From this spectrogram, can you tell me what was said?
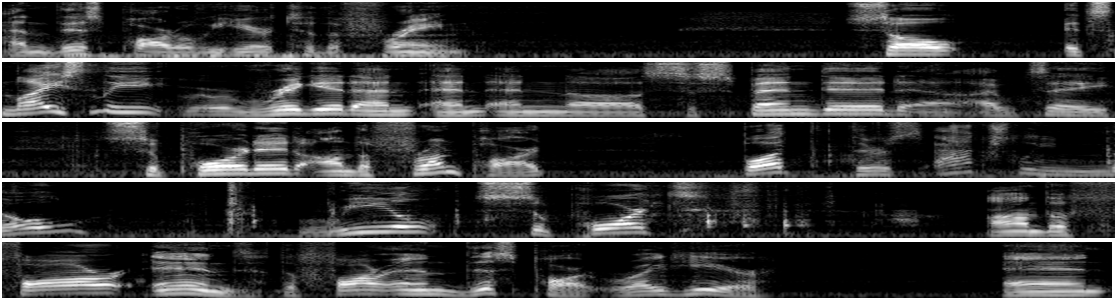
and this part over here to the frame. So it's nicely rigged and and and uh, suspended. Uh, I would say supported on the front part, but there's actually no real support on the far end, the far end, this part right here. And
